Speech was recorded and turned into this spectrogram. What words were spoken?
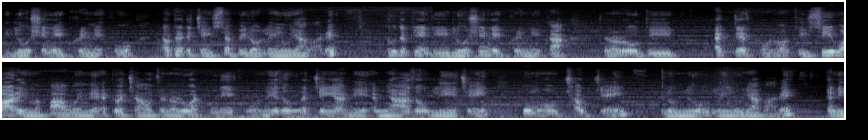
ဒီ lotion တွေ cream တွေကိုနောက်ထပ်တစ်ကြိမ်ဆက်ပြီးတော့လိမ့်လို့ရပါတယ်အထူးသဖြင့်ဒီ lotion တွေ cream တွေကကျွန်တော်တို့ဒီ active ပေါ့နော်ဒီစီးဝါးတွေမပါဝင်တဲ့အတွက်ကြောင့်ကျွန်တော်တို့ကတစ်နေ့ကိုအနည်းဆုံး2ကြိမ်ကနေအများဆုံး4ကြိမ်သို့မဟုတ်6ကြိမ်ဒီလိုမျိုးလိမ့်လို့ရပါတယ်အန်ဒီ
